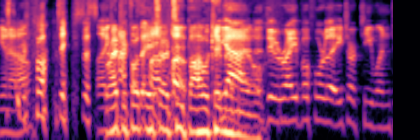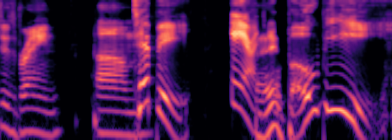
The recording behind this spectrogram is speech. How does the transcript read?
You know, Before Tips is- Like- right before the HRT bottle came yeah, in the mail. dude, right before the HRT went into his brain. Um, Tippy and Hey. Bobby.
